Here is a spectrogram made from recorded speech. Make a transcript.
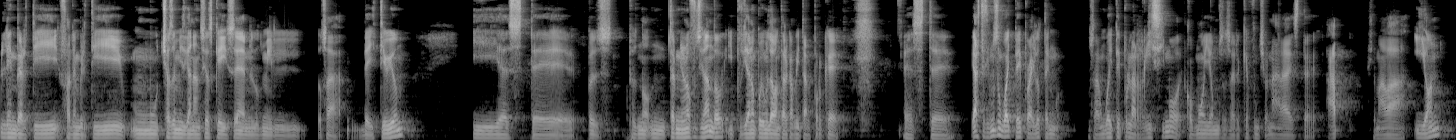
le invertí, o sea, le invertí muchas de mis ganancias que hice en el 2000, o sea, de Ethereum. Y este, pues, pues no, terminó no funcionando y pues ya no pudimos levantar capital porque, este, hasta hicimos un white paper, ahí lo tengo. O sea, un white paper larguísimo de cómo íbamos a hacer que funcionara este app. Se llamaba Ion.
